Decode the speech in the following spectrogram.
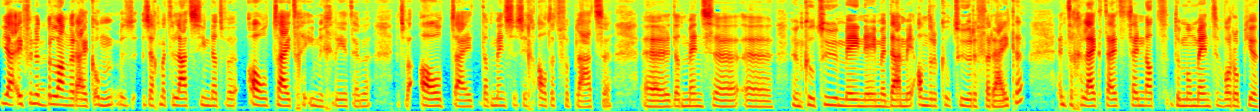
Ja, ik vind het belangrijk om zeg maar, te laten zien dat we altijd geïmmigreerd hebben. Dat we altijd, dat mensen zich altijd verplaatsen. Uh, dat mensen uh, hun cultuur meenemen, daarmee andere culturen verrijken. En tegelijkertijd zijn dat de momenten waarop je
